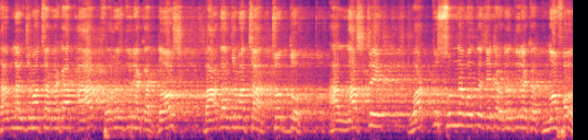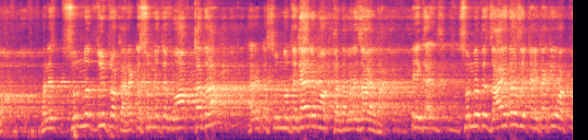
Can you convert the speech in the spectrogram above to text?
তাবলাল জুমা চার রাকাত আট, ফরজ দুই রাকাত দশ বাদাল জুমা চার, চোদ্দ। আর লাস্টে ওয়াক্তু সুন্নাহ বলতে যেটা, ওটা দুই রাকাত নফল। মানে সুন্নত দুই প্রকার, একটা সুন্নতে মুআক্কাদা আর একটা সুন্নতে গায়রে মুআক্কাদা মানে জায়েদা এই সুন্নতে জায়েদা যেটা এটাকে ওয়াক্তু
